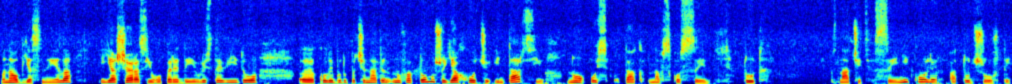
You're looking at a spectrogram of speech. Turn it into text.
Вона об'яснила. І я ще раз його передивлюсь, те відео, е, коли буду починати. Ну, факт тому, що я хочу інтарсію, ну ось так навскоси. Тут, значить, синій колір, а тут жовтий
